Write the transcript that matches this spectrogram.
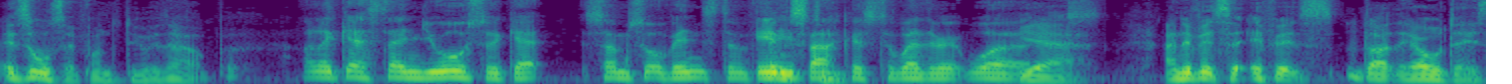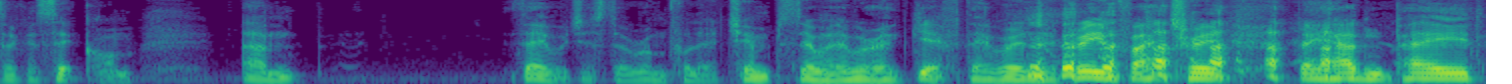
It's also fun to do without, but And I guess then you also get some sort of instant, Instant. feedback as to whether it works. Yeah, and if it's if it's like the old days, like a sitcom, um, they were just a room full of chimps. They were, they were a gift. They were in the dream factory. They hadn't paid.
